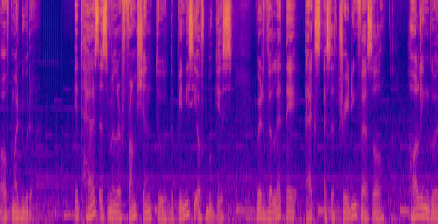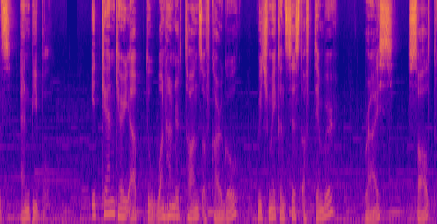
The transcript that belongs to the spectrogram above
of Madura. It has a similar function to the Pinisi of Bugis, where the Lete acts as a trading vessel, hauling goods and people. It can carry up to 100 tons of cargo, which may consist of timber, rice, salt,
